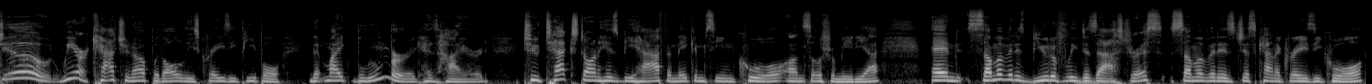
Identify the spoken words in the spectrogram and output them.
dude, we are catching up with all of these crazy people that Mike Bloomberg has hired to text on his behalf and make him seem cool on social media. And some of it is beautifully disastrous, some of it is just kind of crazy cool.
